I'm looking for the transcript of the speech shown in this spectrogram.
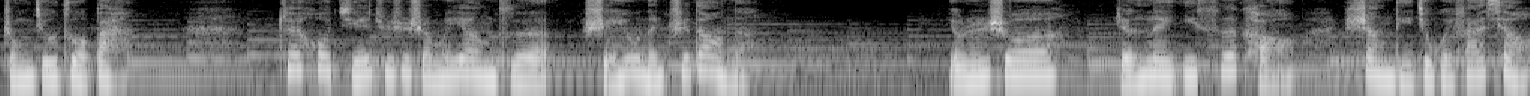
终究作罢。最后结局是什么样子，谁又能知道呢？有人说，人类一思考，上帝就会发笑。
